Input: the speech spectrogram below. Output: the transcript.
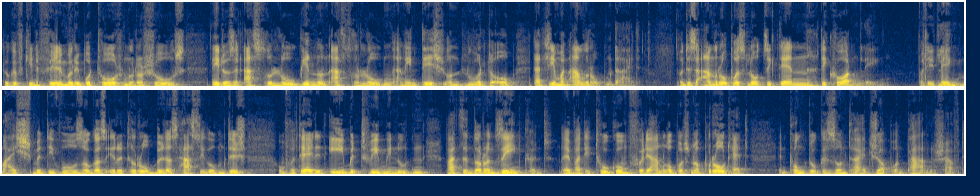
Da gibt's keine Filme, Reportagen oder Shows. Nee, da sind Astrologinnen und Astrologen an den Tisch und lurt ob, dass jemand anrufen deit. Und des Anrufers lot sich denn die Korden legen. Weil die legen meist mit die Wohlsogers ihre Trubel das hastig auf den Tisch und vertellt eben mit zwei Minuten, was sie daran sehen könnt, ne, was die Zukunft für die Anrufers noch Brot hat, in puncto Gesundheit, Job und Partnerschaft.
